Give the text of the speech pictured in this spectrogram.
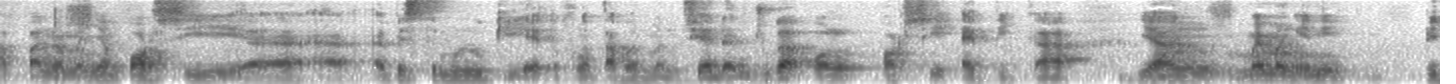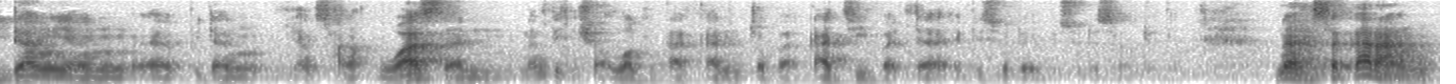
apa namanya porsi epistemologi yaitu pengetahuan manusia dan juga porsi etika yang memang ini bidang yang uh, bidang yang sangat luas dan nanti insya Allah kita akan coba kaji pada episode-episode selanjutnya. Nah, sekarang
